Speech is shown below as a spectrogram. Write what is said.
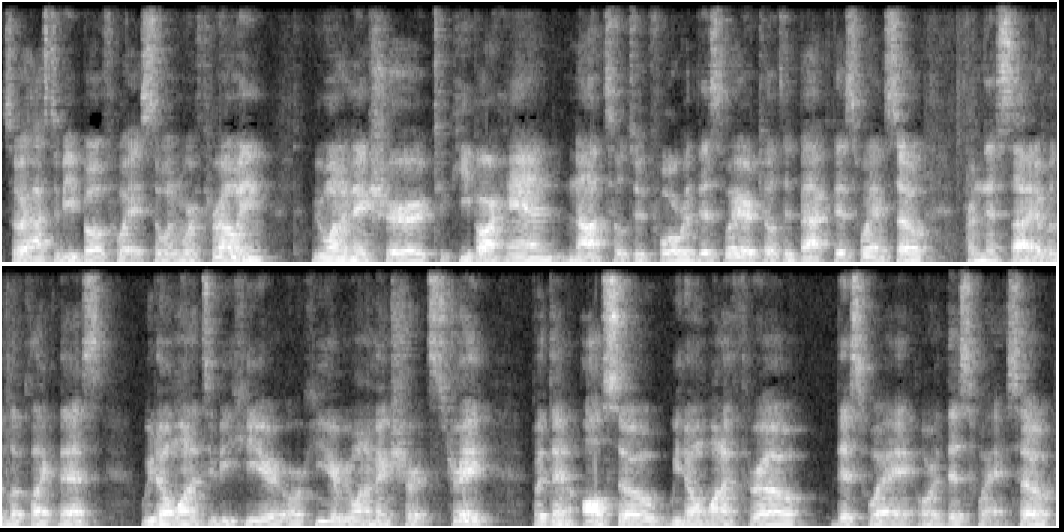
So it has to be both ways. So when we're throwing, we want to make sure to keep our hand not tilted forward this way or tilted back this way. So from this side it would look like this. We don't want it to be here or here. We want to make sure it's straight. But then also we don't want to throw this way or this way. So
